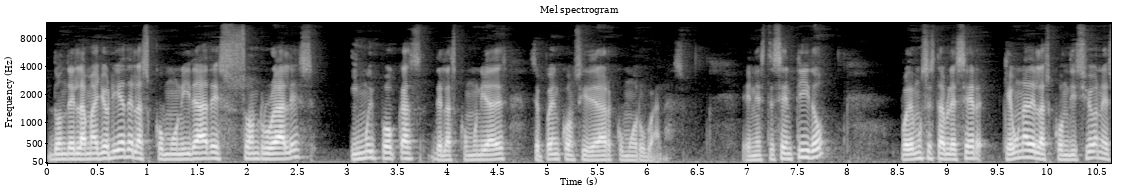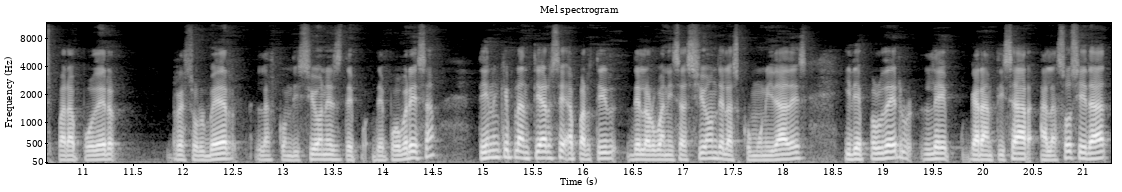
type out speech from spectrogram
donde la mayoría de las comunidades son rurales y muy pocas de las comunidades se pueden considerar como urbanas. En este sentido, podemos establecer que una de las condiciones para poder resolver las condiciones de, de pobreza tienen que plantearse a partir de la urbanización de las comunidades y de poderle garantizar a la sociedad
